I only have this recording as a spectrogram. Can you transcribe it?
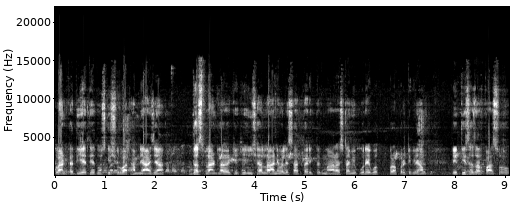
پلانٹ کا دیے تھے۔ تو اس کی شروعات ہم نے آج یہاں دس پلانٹ لگا کے کی۔ انشاءاللہ آنے والے سات تاریخ تک مہاراشٹر میں پورے ورک پراپرٹی پہ ہم تینتیس ہزار پانچ سو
